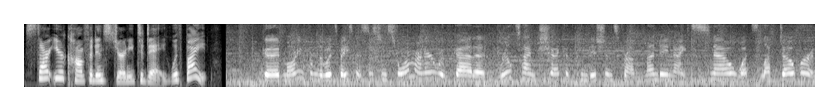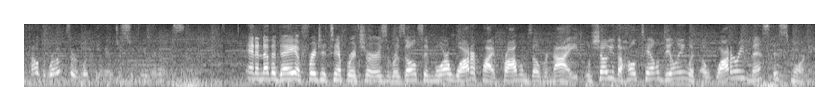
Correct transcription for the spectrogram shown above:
Start your confidence journey today with Byte. Good morning from the Woods Basement System Storm Runner. We've got a real-time check of conditions from Monday night snow, what's left over, and how the roads are looking in just a few minutes. And another day of frigid temperatures results in more water pipe problems overnight. We'll show you the hotel dealing with a watery mess this morning.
